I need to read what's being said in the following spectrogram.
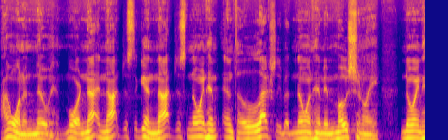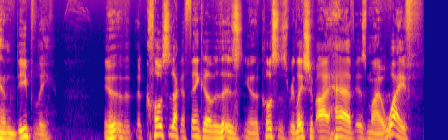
I want to know him more. Not, not just, again, not just knowing him intellectually, but knowing him emotionally, knowing him deeply. You know, the, closest I can think of is, is, you know, the closest relationship I have is my wife.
